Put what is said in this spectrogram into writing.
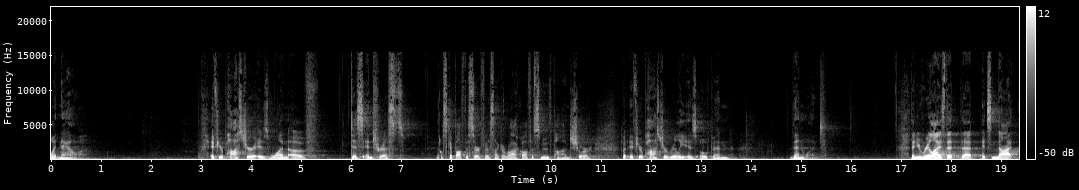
what now? If your posture is one of disinterest, it'll skip off the surface like a rock off a smooth pond, sure. But if your posture really is open, then what? Then you realize that, that it's not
